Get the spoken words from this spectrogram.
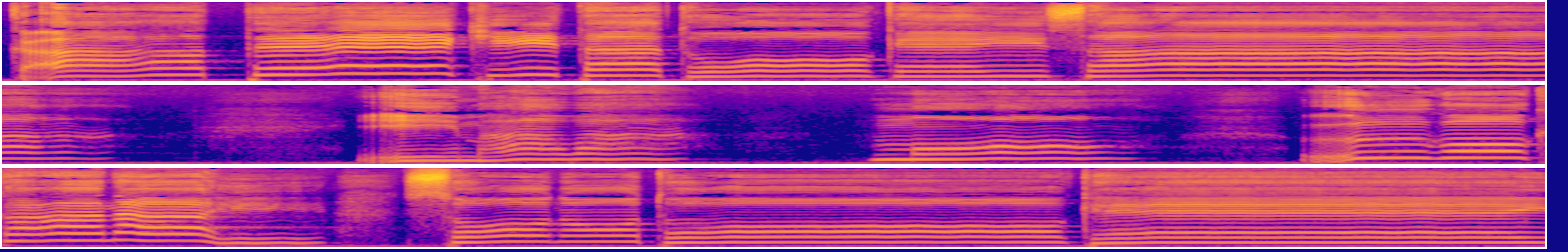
買ってきた時計さ。今はもう動かないその時計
